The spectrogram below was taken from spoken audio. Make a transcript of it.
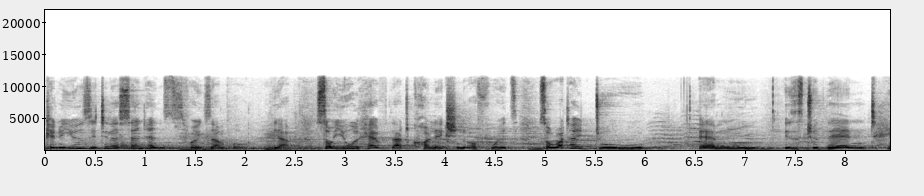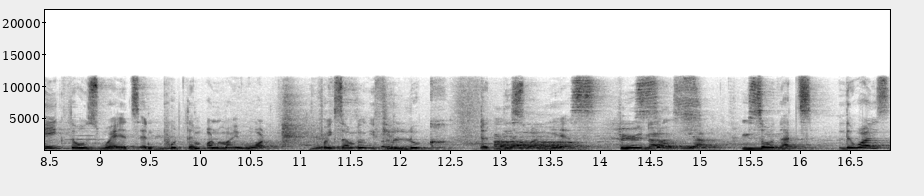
can you use it in a sentence, for mm. example? Mm. Yeah. So you will have that collection of words. Mm. So what I do um, is to then take those words and put them on my wall. For example, if you look at this Ah, one, yes. very So, nice. yeah. So that's the ones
